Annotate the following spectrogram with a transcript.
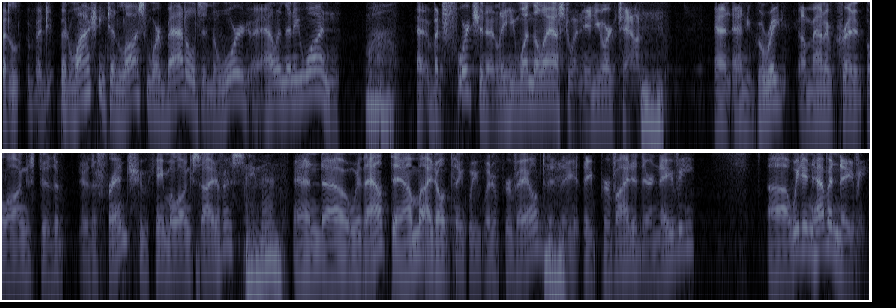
But but but Washington lost more battles in the war, Alan, than he won. Wow! Uh, but fortunately, he won the last one in Yorktown. Mm-hmm and and great amount of credit belongs to the to the French who came alongside of us. Amen. And uh, without them, I don't think we would have prevailed. Mm-hmm. They they provided their navy. Uh, we didn't have a navy,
